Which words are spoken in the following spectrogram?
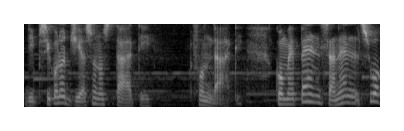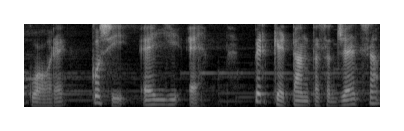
di psicologia sono stati fondati. Come pensa nel suo cuore, così egli è. Perché tanta saggezza?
